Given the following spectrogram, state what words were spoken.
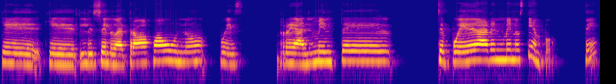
que, que se lo da el trabajo a uno, pues realmente se puede dar en menos tiempo, ¿sí?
